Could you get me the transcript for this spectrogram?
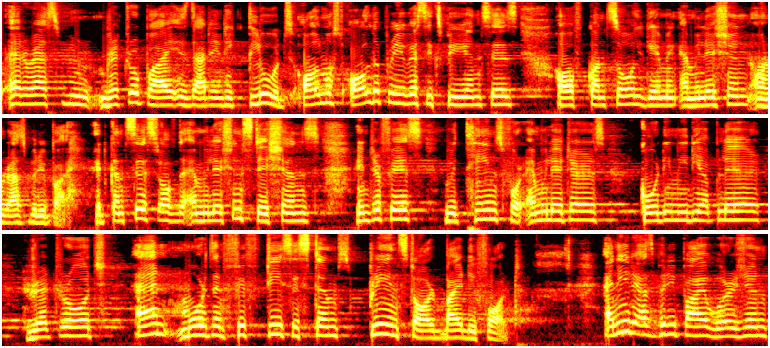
RS RetroPie is that it includes almost all the previous experiences of console gaming emulation on Raspberry Pi. It consists of the emulation stations interface with themes for emulators, Kodi Media Player, RetroArch and more than 50 systems pre-installed by default. Any Raspberry Pi version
